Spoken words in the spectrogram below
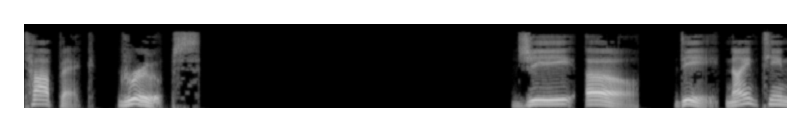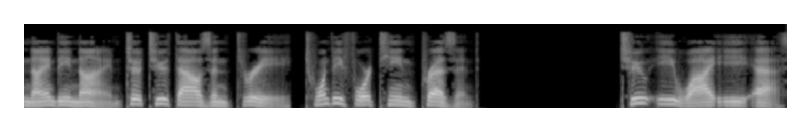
Topic: Groups. G O D 1999 to 2003 2014 present. 2 EYES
